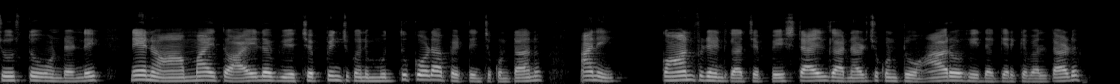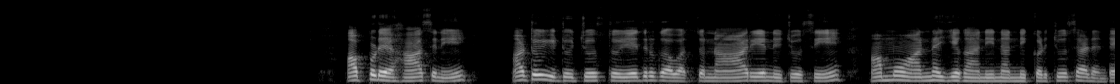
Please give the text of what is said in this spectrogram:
చూస్తూ ఉండండి. నేను ఆ అమ్మాయితో ఐ లవ్ యూ చెప్పించుకొని ముద్దు కూడా పెట్టించుకుంటాను అని కాన్ఫిడెంట్గా చెప్పి స్టైల్గా నడుచుకుంటూ ఆరోహి దగ్గరికి వెళ్తాడు. అప్పుడే హాసిని అటు ఇటు చూస్తూ ఎదురుగా వస్తున్న ఆర్యన్ని చూసి అమ్మో అన్నయ్య కానీ నన్ను ఇక్కడ చూశాడంటే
